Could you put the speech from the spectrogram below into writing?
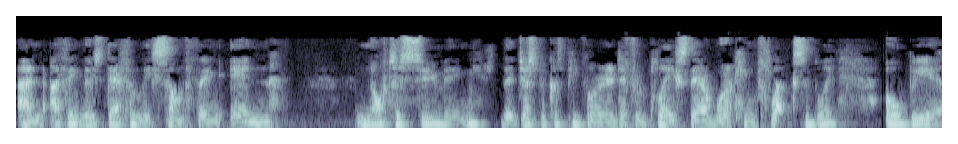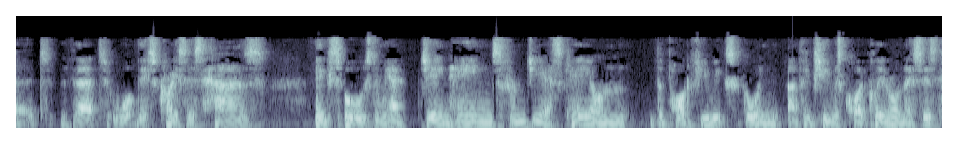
And I think there's definitely something in not assuming that just because people are in a different place, they are working flexibly, albeit that what this crisis has exposed, and we had Jane Haynes from GSK on the pod a few weeks ago, and I think she was quite clear on this. Is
